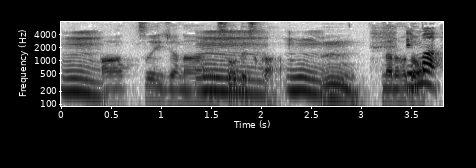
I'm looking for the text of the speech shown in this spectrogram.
うん、暑いじゃない、うん。そうですか。うん。うん。なるほでどまあ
